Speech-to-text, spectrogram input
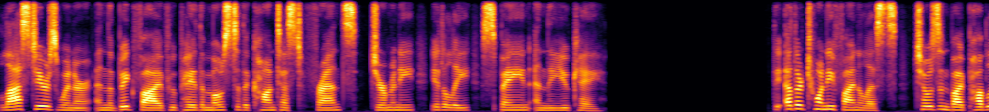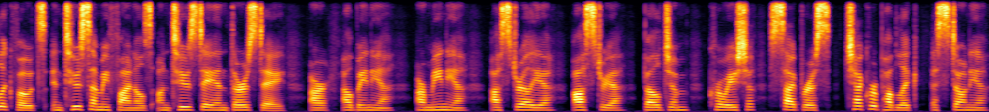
last year's winner and the Big Five who pay the most to the contest France, Germany, Italy, Spain, and the UK. The other 20 finalists, chosen by public votes in two semifinals on Tuesday and Thursday, are Albania, Armenia, Australia, Austria, Belgium, Croatia, Cyprus, Czech Republic, Estonia,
